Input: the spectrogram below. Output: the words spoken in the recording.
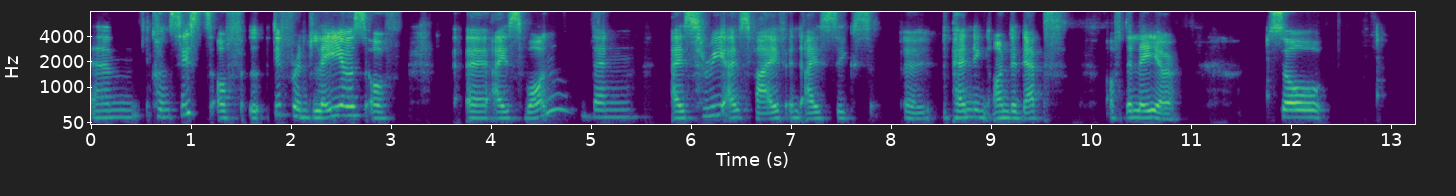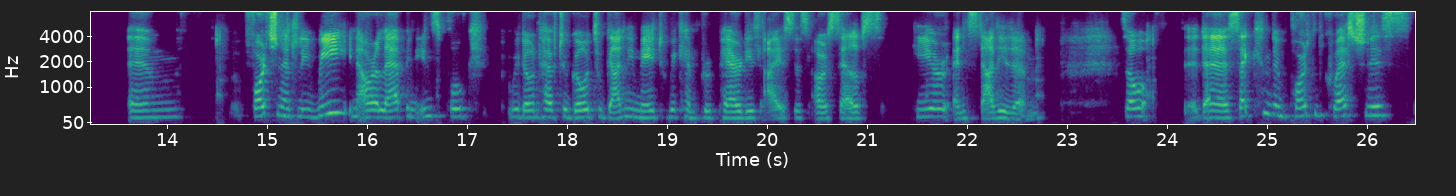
um, consists of different layers of uh, ice one, then ice three, ice five, and ice six, uh, depending on the depth of the layer. So um, fortunately, we in our lab in Innsbruck, we don't have to go to Ganymede. We can prepare these ices ourselves here and study them. So the second important question is,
